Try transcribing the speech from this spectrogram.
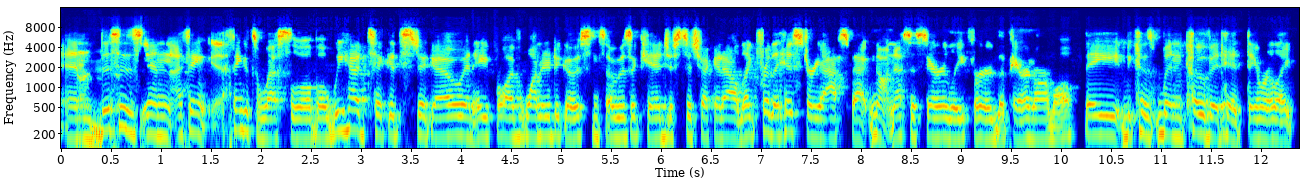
And this is in I think I think it's West Louisville. We had tickets to go in April. I've wanted to go since I was a kid just to check it out, like for the history aspect, not necessarily for the paranormal. They because when COVID hit, they were like,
